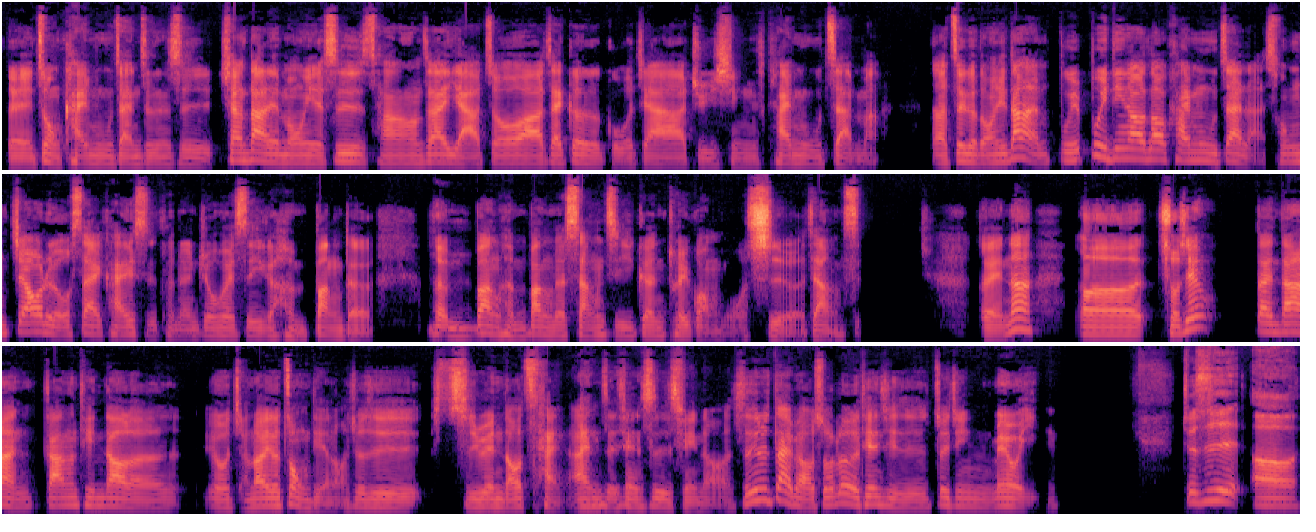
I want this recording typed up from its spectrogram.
对，这种开幕战真的是，像大联盟也是常常在亚洲啊，在各个国家、举行开幕战嘛。那这个东西当然不不一定要到开幕战啦，从交流赛开始，可能就会是一个很棒的、很棒、很棒的商机跟推广模式了。这样子，对，那呃，首先。但当然，刚刚听到了有讲到一个重点哦，就是石原岛惨案这件事情哦，其实就代表说乐天其实最近没有赢。就是呃，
